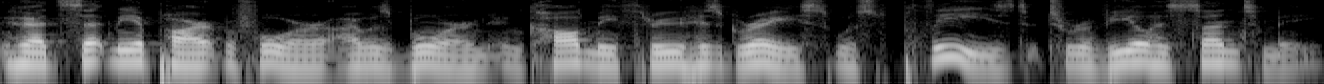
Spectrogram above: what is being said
who had set me apart before I was born and called me through his grace, was pleased to reveal his Son to me,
